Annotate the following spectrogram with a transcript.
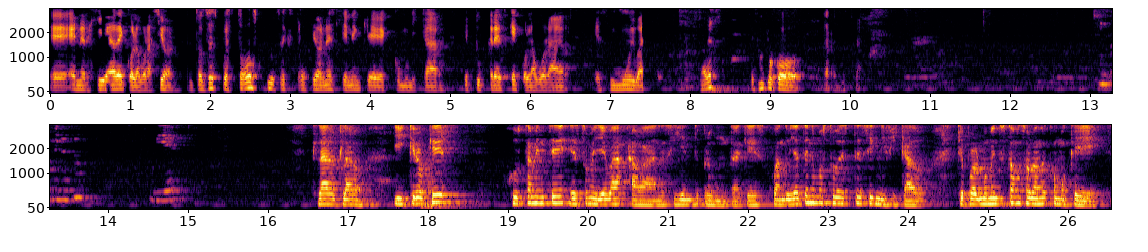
eh, energía de colaboración. Entonces, pues todas tus expresiones tienen que comunicar que tú crees que colaborar es muy valioso, ¿sabes? Es un poco la respuesta. ¿Cinco minutos? ¿Diez? Claro, claro. Y creo que justamente esto me lleva a la siguiente pregunta, que es cuando ya tenemos todo este significado, que por el momento estamos hablando como que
